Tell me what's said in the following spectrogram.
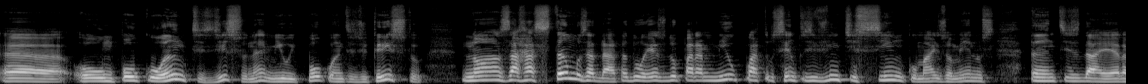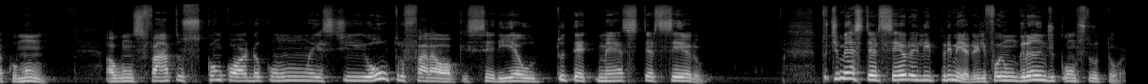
uh, ou um pouco antes disso, né, mil e pouco antes de Cristo, nós arrastamos a data do Êxodo para 1425, mais ou menos, antes da Era Comum. Alguns fatos concordam com este outro faraó, que seria o Tutmés III. Tutmés III, ele, primeiro, ele foi um grande construtor.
